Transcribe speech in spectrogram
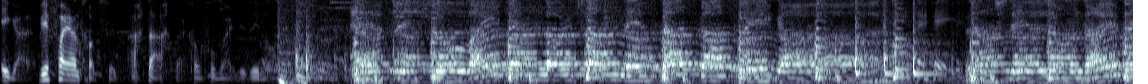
Egal, wir feiern trotzdem. 8.8. Kommt vorbei, wir sehen uns. Es ist so weit in Deutschland ist das Gas legal. Hey. Lass still und heimlich.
